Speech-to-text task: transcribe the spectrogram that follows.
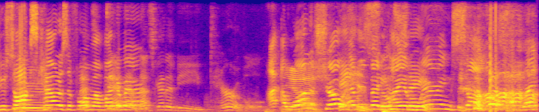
Do socks Dude, count as a form that's- of damn, underwear? That's gotta be terrible. I, I Yeah. want to show It is everybody so I am safe. wearing socks right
